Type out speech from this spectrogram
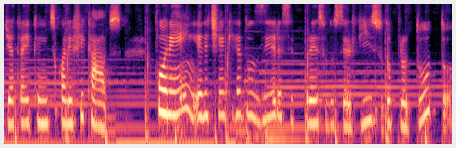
de atrair clientes qualificados. Porém, ele tinha que reduzir esse preço do serviço, do produto,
